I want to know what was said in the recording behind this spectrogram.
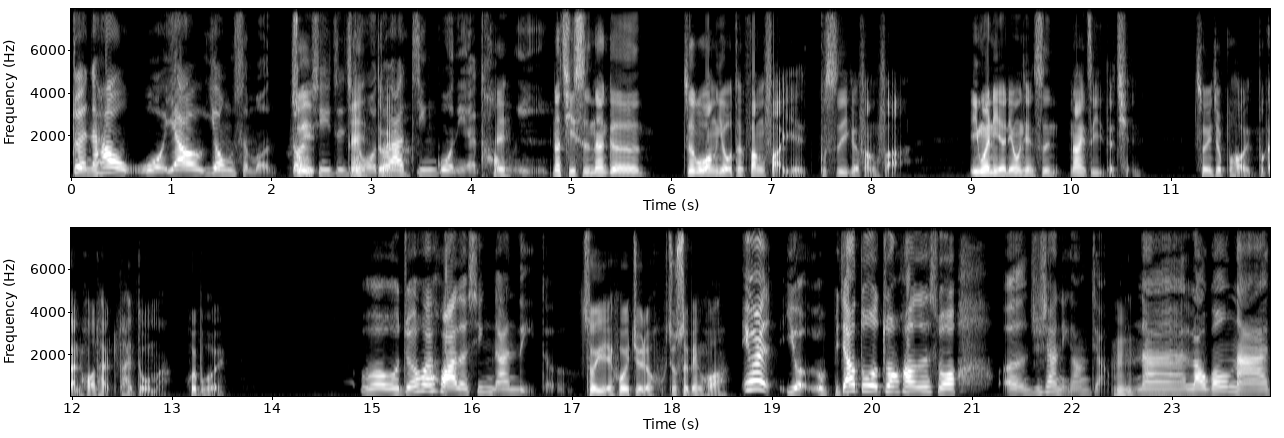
对，然后我要用什么东西之前，我都要经过你的同意。那其实那个这个网友的方法也不是一个方法，因为你的零用钱是拿你自己的钱，所以就不好不敢花太太多嘛，会不会？我我觉得会花的心安理得，所以也会觉得就随便花。因为有有比较多的状况是说，嗯、就像你刚刚讲，嗯那老公拿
